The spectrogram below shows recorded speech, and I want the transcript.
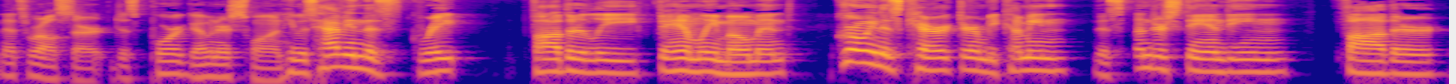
That's where I'll start. Just poor Governor Swann. He was having this great fatherly family moment, growing his character and becoming this understanding father,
